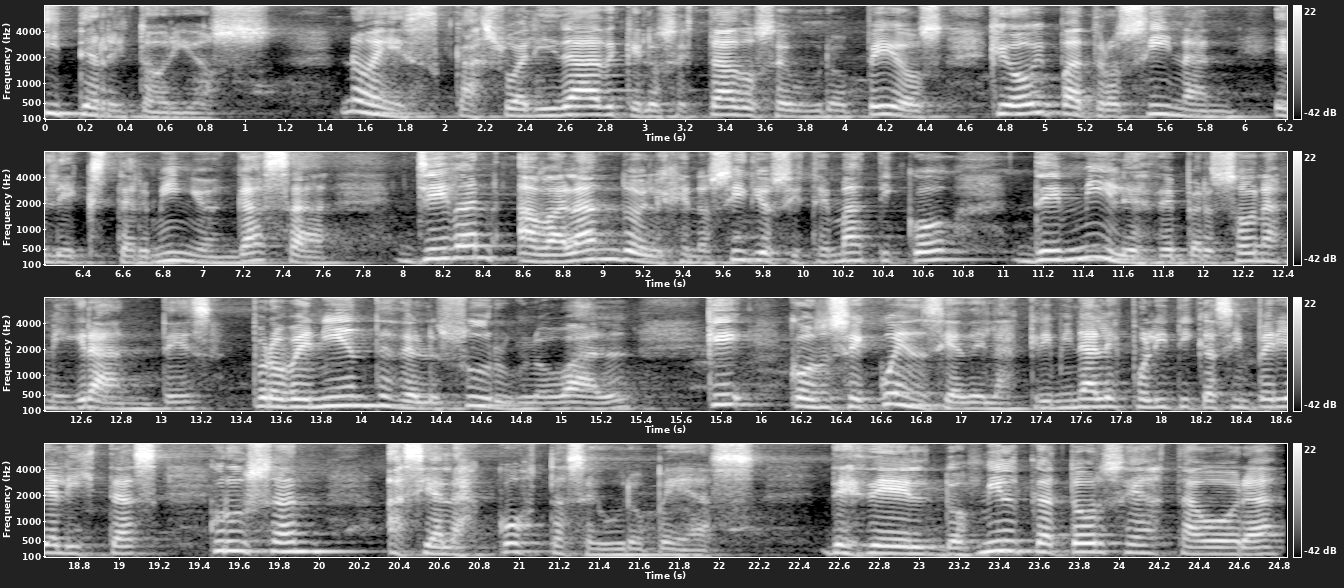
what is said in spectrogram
y territorios. No es casualidad que los estados europeos que hoy patrocinan el exterminio en Gaza llevan avalando el genocidio sistemático de miles de personas migrantes provenientes del sur global que, consecuencia de las criminales políticas imperialistas, cruzan hacia las costas europeas. Desde el 2014 hasta ahora,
